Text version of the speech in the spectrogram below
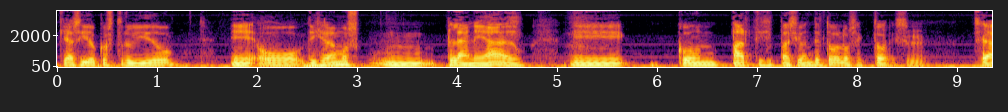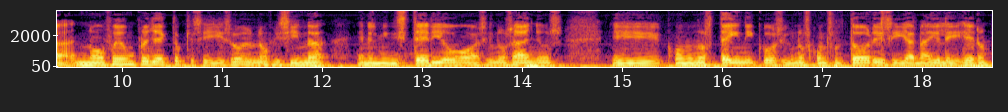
que ha sido construido o dijéramos mm, planeado eh, con participación de todos los sectores. Mm. O sea, no fue un proyecto que se hizo en una oficina en el ministerio hace unos años eh, con unos técnicos y unos consultores y a nadie le dijeron.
